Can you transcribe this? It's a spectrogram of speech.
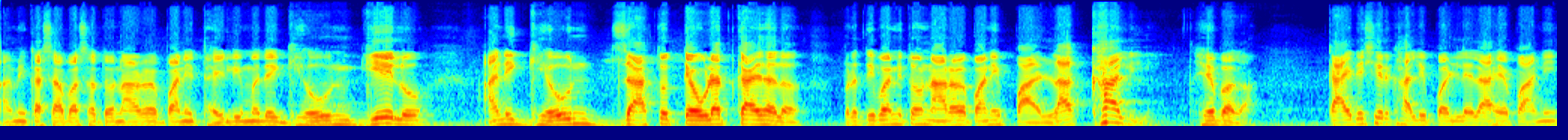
आम्ही कसा बसा तो नारळ पाणी थैलीमध्ये घेऊन गेलो आणि घेऊन जातो. तेवढ्यात काय झालं? प्रतिभाने तो नारळ पाणी पाडला खाली. हे बघा कायदेशीर खाली पडलेलं आहे पाणी.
